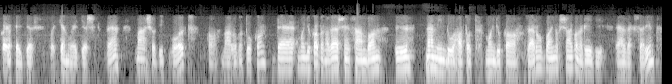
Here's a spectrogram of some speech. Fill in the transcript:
kajak egyes vagy kenu egyesbe második volt a válogatókon, de mondjuk abban a versenyszámban ő nem indulhatott mondjuk az Európa-bajnokságon a régi elvek szerint,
